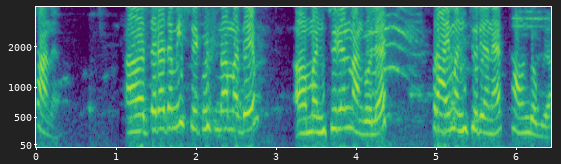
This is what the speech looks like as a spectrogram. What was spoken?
छान आहे. तर आता मी श्रीकृष्णामध्ये मंचुरियन मागवलेत. फ्राय मंचुरियन आहेत खाऊन बघूया.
